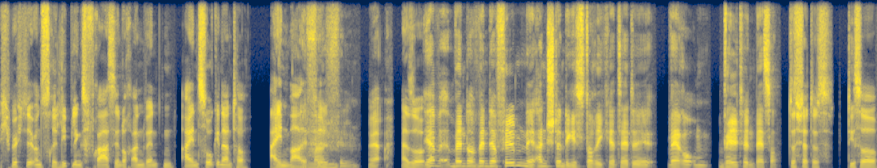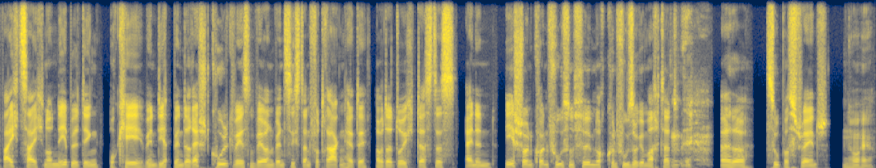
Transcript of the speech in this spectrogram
ich möchte unsere Lieblingsphrase noch anwenden, ein sogenannter Einmalfilm. Film. Also, Ja, wenn der, wenn der Film eine anständige Story hätte, wäre er um Welten besser. das ist ja das, dieser Weichzeichner-Nebel-Ding, okay, wenn, die, wenn der Rest cool gewesen wäre und wenn es sich dann vertragen hätte, aber dadurch, dass das einen eh schon konfusen Film noch konfuser gemacht hat, also super strange. Oh ja.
